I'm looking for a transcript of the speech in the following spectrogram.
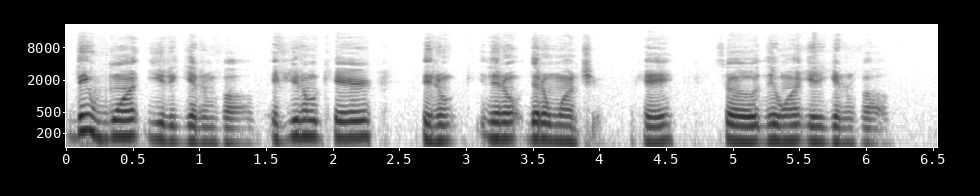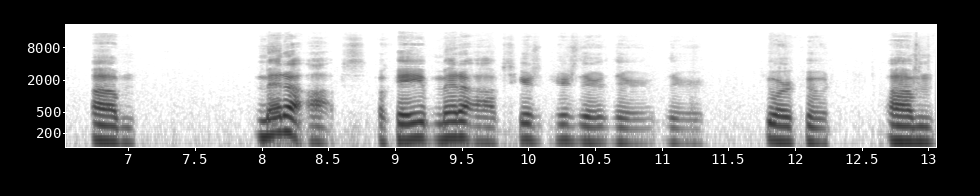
they want you to get involved. If you don't care, they don't they don't they don't want you. Okay, so they want you to get involved. Um, Meta Ops. Okay, Meta Ops. Here's here's their their their QR code. Um,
